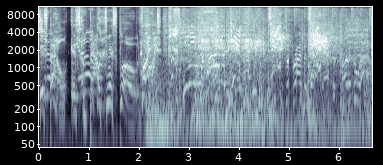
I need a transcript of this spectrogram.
This battle is about to explode. Fight! surprise attack at the start of the round.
